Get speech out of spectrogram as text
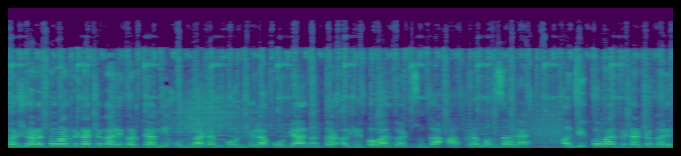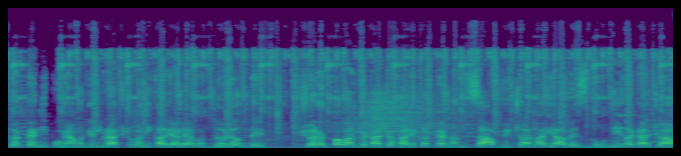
तर शरद पवार गटाच्या कार्यकर्त्यांनी उद्घाटन कोनशिला फोडल्यानंतर अजित पवार गट सुद्धा आक्रमक झालाय. अजित पवार गटाच्या कार्यकर्त्यांनी पुण्यामधील राष्ट्रवादी कार्यालयावर धडक देत शरद पवार गटाच्या कार्यकर्त्यांना जाब विचारला. यावेळेस दोन्ही गटाच्या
